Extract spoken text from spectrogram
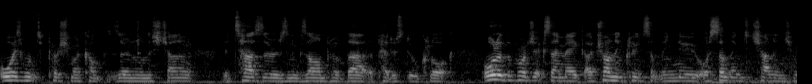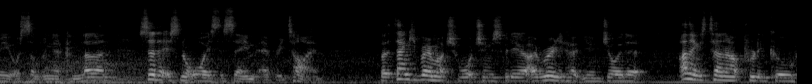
always want to push my comfort zone on this channel. The Tazza is an example of that, the pedestal clock. All of the projects I make, I try and include something new or something to challenge me or something I can learn so that it's not always the same every time. But thank you very much for watching this video. I really hope you enjoyed it. I think it's turned out pretty cool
